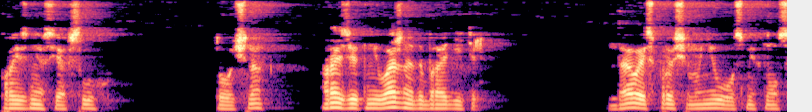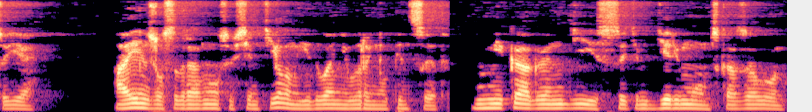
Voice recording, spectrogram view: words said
произнес я вслух. Точно. Разве это не важный добродетель? Давай спросим у него, усмехнулся я. А Энджел содрогнулся всем телом и едва не выронил пинцет. «Мика Гандис с этим дерьмом», — сказал он,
